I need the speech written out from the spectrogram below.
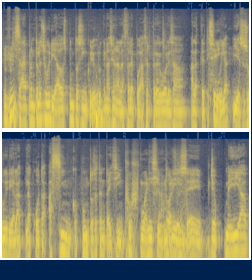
Quizá de pronto le subiría a 2.5. Yo creo que Nacional hasta le puede hacer tres goles al Atlético Huila y eso subiría la, cuota a 5.75. Buenísimo, Entonces, eh, yo me iría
